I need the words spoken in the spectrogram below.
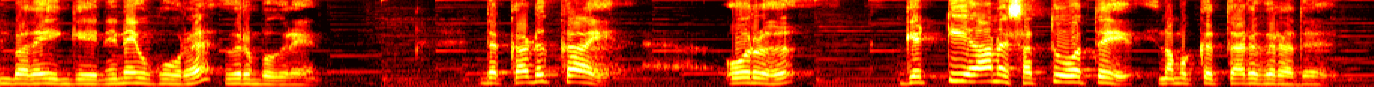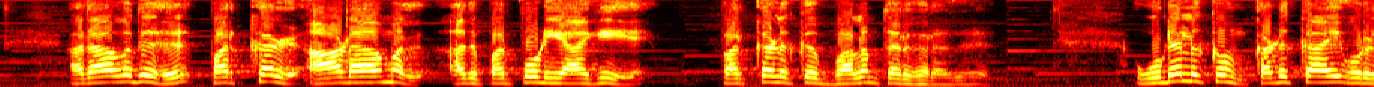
என்பதை இங்கே நினைவு கூற விரும்புகிறேன். இந்த கடுக்காய் ஒரு கெட்டியான சத்துவத்தை நமக்கு தருகிறது. அதாவது பற்கள் ஆடாமல் அது பற்பொடியாகி பற்களுக்கு பலம் தருகிறது. உடலுக்கும் கடுக்காய் ஒரு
